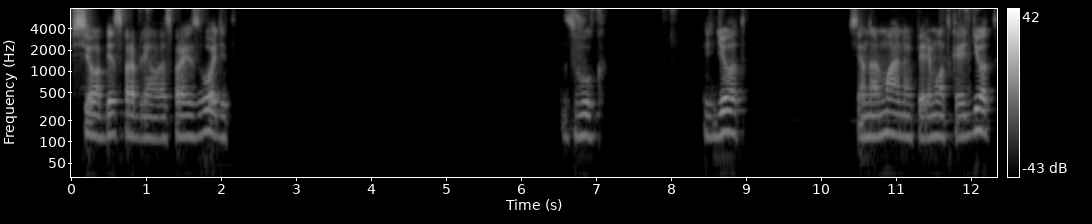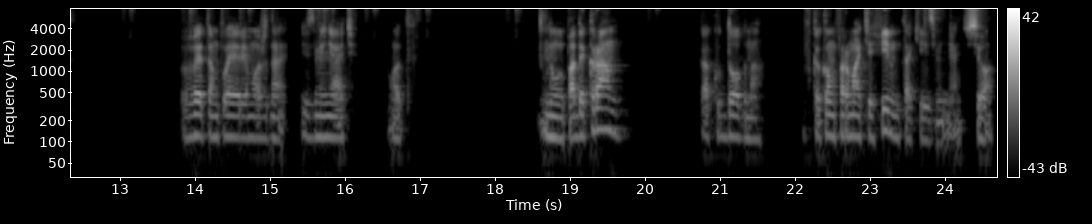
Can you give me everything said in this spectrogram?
Все, без проблем воспроизводит. Звук идет. Все нормально, перемотка идет. В этом плеере можно изменять вот ну, под экран, как удобно. В каком формате фильм, так и изменять. Все,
